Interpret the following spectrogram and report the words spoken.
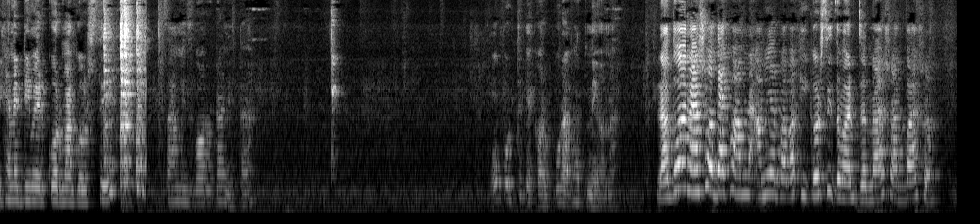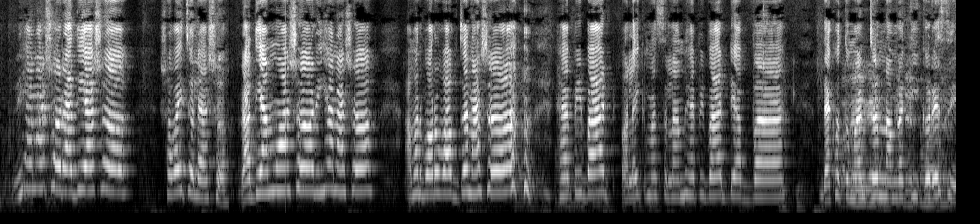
এখানে ডিমের কোরমা করছি। চামিজ বড়টা নিতা। উপর থেকে করো, পুরা ভাত নিও না। রাধওয়ান আসো, দেখো আমি আর বাবা কি করছি তোমার জন্য? আসো, আব্বা, আসো। রিহান, আসো, রাধি, আসো। সবাই চলে আসো। রাধি আম্মু, আসো। রিহান, আসো। আমার বড় বাবজান আসো। হ্যাপি বার্থ ওয়ালাইকুম আসসালাম হ্যাপি বার্থডে আব্বা। দেখো তোমার জন্য আমরা কি করেছি।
